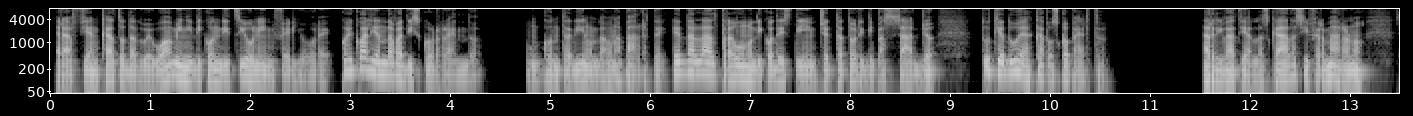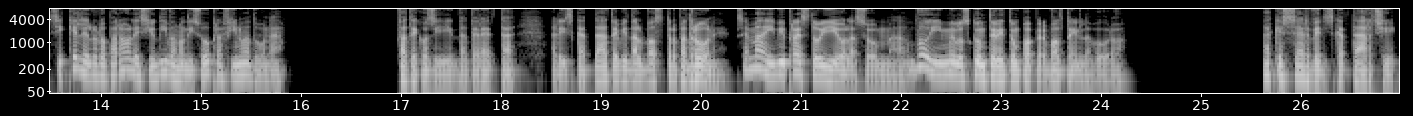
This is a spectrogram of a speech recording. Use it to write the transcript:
era affiancato da due uomini di condizione inferiore, coi quali andava discorrendo. Un contadino da una parte e dall'altra uno di codesti incettatori di passaggio, tutti e due a capo scoperto. Arrivati alla scala si fermarono, sicché le loro parole si udivano di sopra fino ad una. Fate così, date retta, riscattatevi dal vostro padrone, semmai vi presto io la somma, voi me lo sconterete un po' per volta in lavoro. A che serve riscattarci?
